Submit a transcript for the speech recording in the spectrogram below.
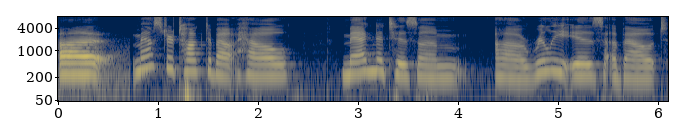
uh, Master talked about how magnetism uh, really is about,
